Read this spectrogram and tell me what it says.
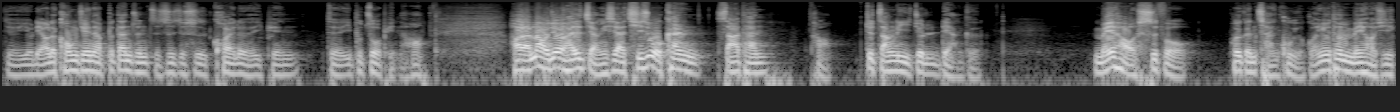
就有聊的空间啊，不单纯只是就是快乐的一篇的一部作品了哈。好了，那我就还是讲一下，其实我看沙滩，好，就张力就两个，美好是否会跟残酷有关？因为他们美好其实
